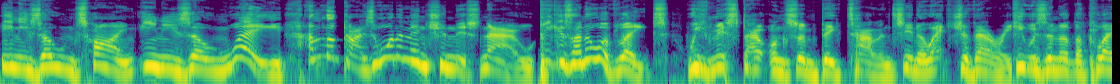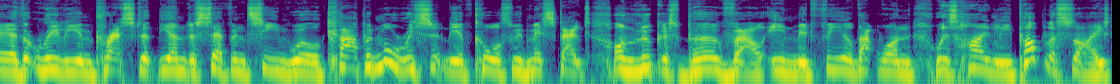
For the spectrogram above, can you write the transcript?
in his own time, in his own way. And look, guys, I want to mention this now because I know of late we've missed out on some big talent you know, Echeverri. He was another player that really impressed at the under 17 World Cup. And more recently, of course, we've missed out on Lucas Bergvall in midfield. That one was highly publicised.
